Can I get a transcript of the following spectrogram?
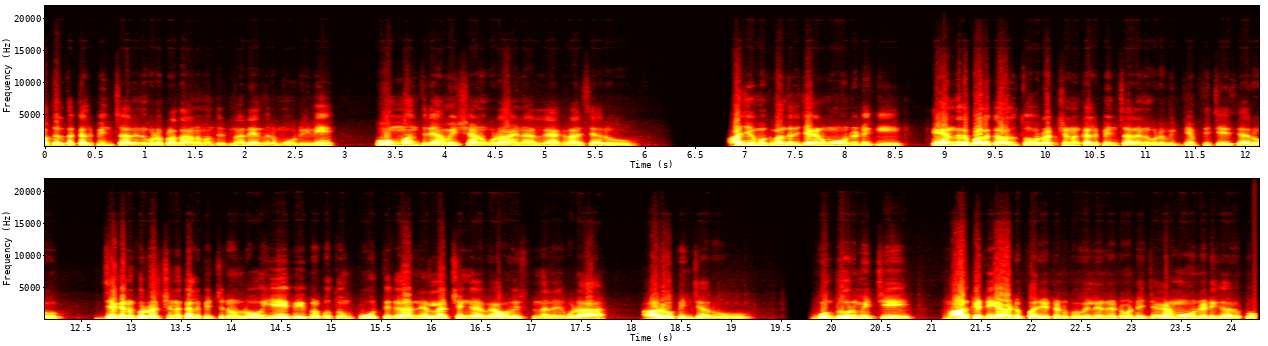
భద్రత కల్పించాలని కూడా ప్రధానమంత్రి నరేంద్ర మోడీని హోంమంత్రి అమిత్ షాను కూడా ఆయన లేఖ రాశారు. మాజీ ముఖ్యమంత్రి జగన్మోహన్ రెడ్డికి కేంద్ర బలగాలతో రక్షణ కల్పించాలని కూడా విజ్ఞప్తి చేశారు. జగన్కు రక్షణ కల్పించడంలో ఏపీ ప్రభుత్వం పూర్తిగా నిర్లక్ష్యంగా వ్యవహరిస్తుందని కూడా ఆరోపించారు. గుంటూరు మిర్చి మార్కెట్ యార్డు పర్యటనకు వెళ్ళినటువంటి జగన్మోహన్ రెడ్డి గారికి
